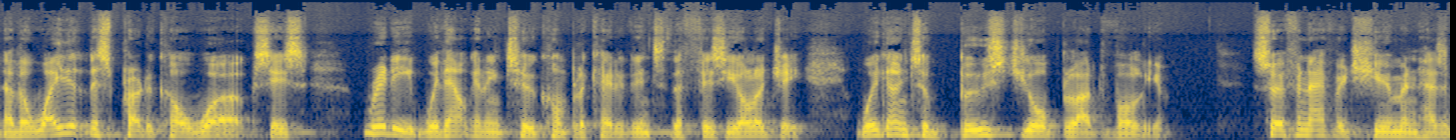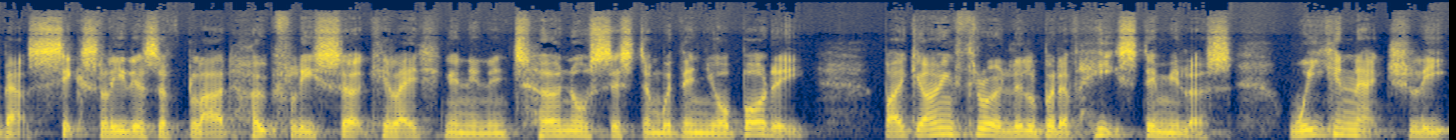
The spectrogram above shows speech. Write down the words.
Now, the way that this protocol works is really, without getting too complicated into the physiology, we're going to boost your blood volume. So, if an average human has about six liters of blood, hopefully circulating in an internal system within your body, by going through a little bit of heat stimulus, we can actually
